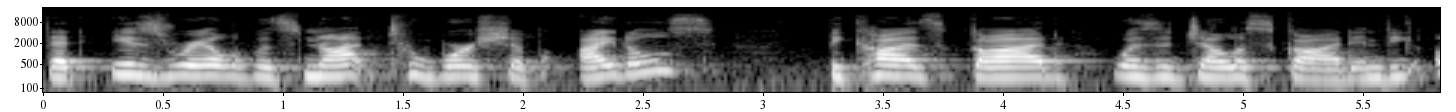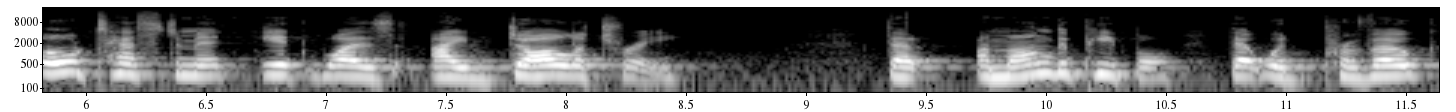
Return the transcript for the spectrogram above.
that Israel was not to worship idols because God was a jealous God. In the Old Testament, it was idolatry that among the people that would provoke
